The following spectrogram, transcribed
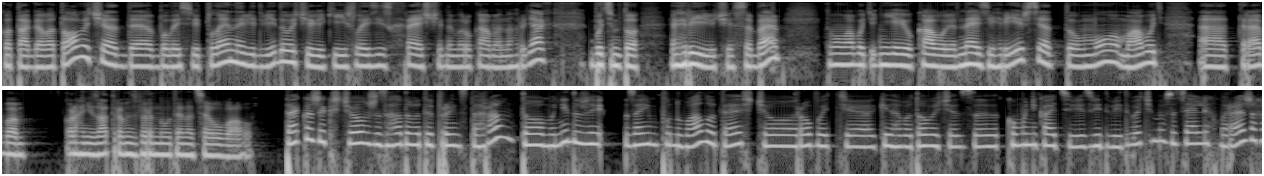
кота Гаватовича, де були світлини відвідувачів, які йшли зі схрещеними руками на грудях, буцімто гріючи себе. Тому, мабуть, однією кавою не зігрієшся, тому, мабуть, е, треба організаторам звернути на це увагу. Також, якщо вже згадувати про інстаграм, то мені дуже заімпонувало те, що робить е, Кіт Гаватович з комунікацією з відвідувачами в соціальних мережах.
